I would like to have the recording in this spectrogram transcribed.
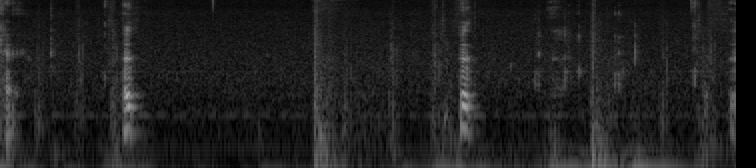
Okay. Hit. Hit. Uh,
